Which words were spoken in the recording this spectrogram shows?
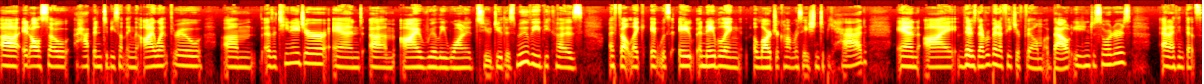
Uh, it also happened to be something that I went through um, as a teenager, and um, I really wanted to do this movie because I felt like it was a- enabling a larger conversation to be had. And I, there's never been a feature film about eating disorders, and I think that's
